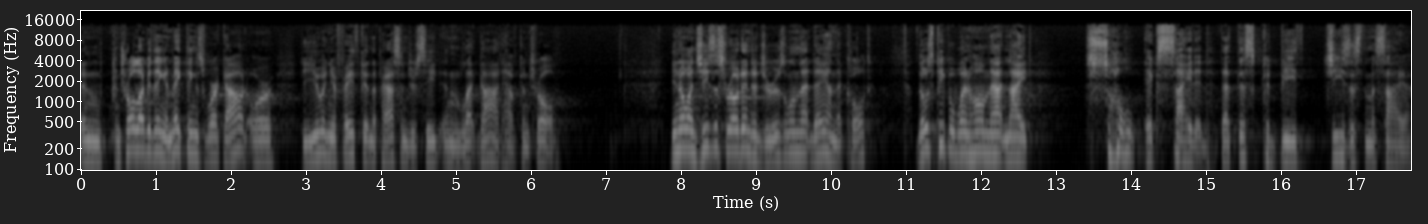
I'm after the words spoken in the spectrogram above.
and control everything and make things work out? Or do you and your faith get in the passenger seat and let God have control? You know, when Jesus rode into Jerusalem that day on the colt, those people went home that night so excited that this could be Jesus the Messiah.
